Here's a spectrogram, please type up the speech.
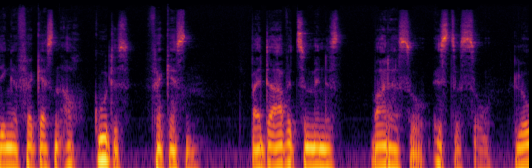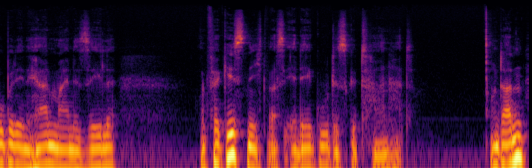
Dinge vergessen, auch Gutes vergessen. Bei David zumindest war das so, ist es so. Lobe den Herrn meine Seele und vergiss nicht, was er dir Gutes getan hat. Und dann,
